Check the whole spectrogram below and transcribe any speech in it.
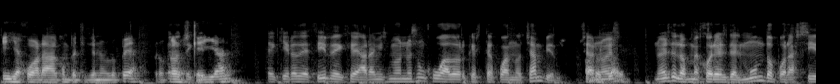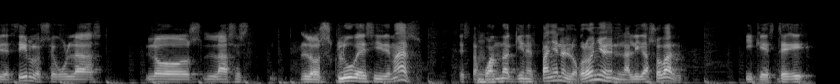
y ya jugará la competición europea. Pero claro, es que Ian. Te quiero decir de que ahora mismo no es un jugador que esté jugando Champions. O sea, no, es, no es de los mejores del mundo, por así decirlo, según las, los, las, los clubes y demás. Está jugando aquí en España, en el Logroño, en la Liga Sobal. Y que esté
